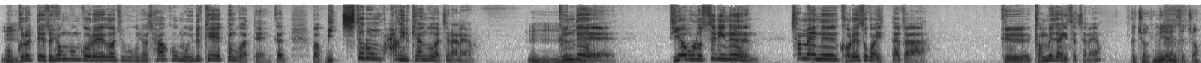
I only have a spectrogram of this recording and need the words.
뭐 음. 그럴 때에서 현금 거래해가지고 그냥 사고 뭐 이렇게 했던 것 같아. 그러니까 막 미치도록 막 이렇게 한 것 같진 않아요. 음. 그런데 디아블로 3는 처음에는 거래소가 있다가 그 경매장이 있었잖아요. 그쵸, 경매장 있었죠.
